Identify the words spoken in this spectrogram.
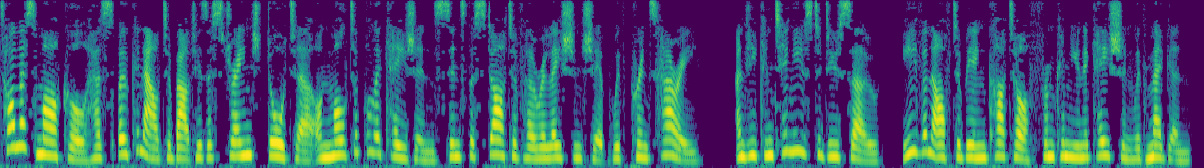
Thomas Markle has spoken out about his estranged daughter on multiple occasions since the start of her relationship with Prince Harry, and he continues to do so, even after being cut off from communication with Meghan.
